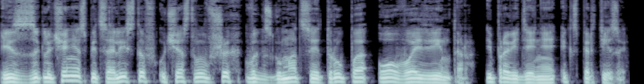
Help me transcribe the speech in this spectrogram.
Из заключения специалистов, участвовавших в эксгумации трупа О.В. Винтер и проведении экспертизы.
